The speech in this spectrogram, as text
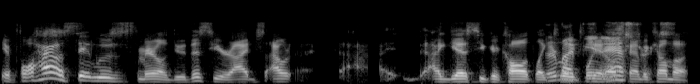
if Ohio State loses to Maryland, dude, this year I just I, I guess you could call it like there might be 2020 an now it's kind of become a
